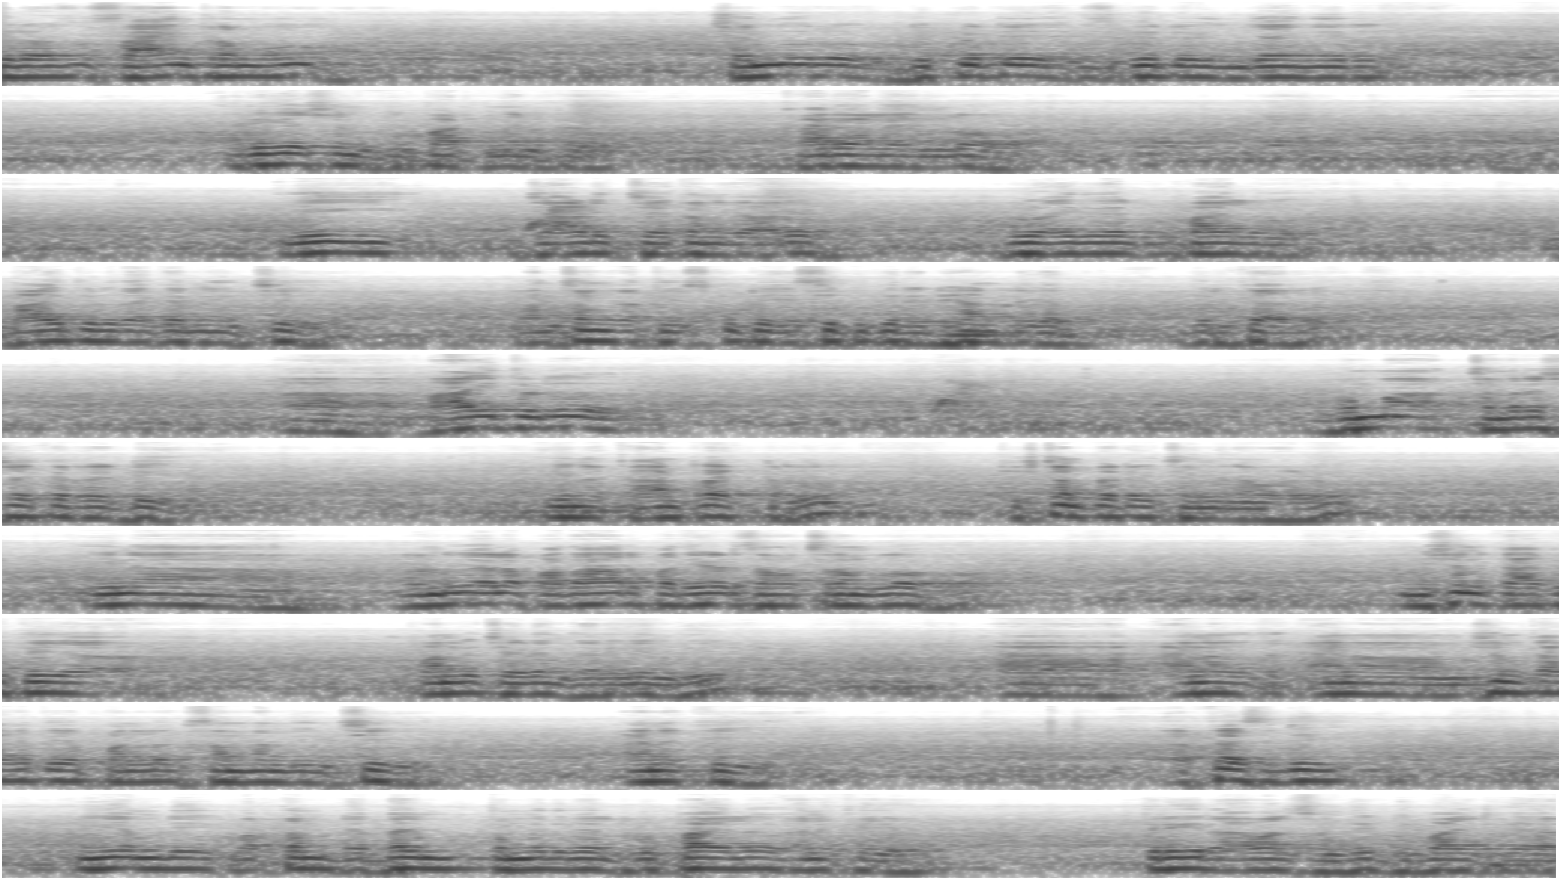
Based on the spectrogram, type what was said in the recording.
ఈరోజు సాయంత్రము Chennur deputy executive engineer irrigation department కార్యాలయంలో ఏఈ జాడి చేతన్ గారు రూ ఐదు వేల రూపాయలు బాధితుడి దగ్గర నుంచి లంచంగా తీసుకుంటూ ఏసీబీకి రెడ్ హ్యాండ్గా దొరికారు. బాధితుడు బొమ్మ చంద్రశేఖర్ రెడ్డి ఈయన కాంట్రాక్టరు. కృష్ణంపేటకు చెందినవాడు. ఈయన రెండు వేల పదహారు పదిహేడు సంవత్సరంలో మిషన్ కాకతీయ పనులు చేయడం జరిగింది. ఆయన ఆయన మిషన్ కాకతీయ పనులకు సంబంధించి ఆయనకి ఎఫ్ఎస్డి ఈఎండి మొత్తం డెబ్బై తొమ్మిది వేల రూపాయలు ఆయనకి తిరిగి రావాల్సి ఉంది. డిపాజిట్గా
